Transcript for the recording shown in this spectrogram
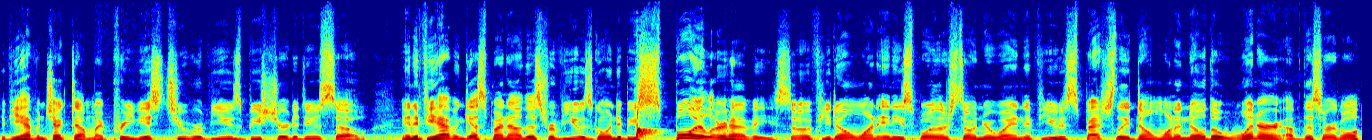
If you haven't checked out my previous two reviews, be sure to do so. And if you haven't guessed by now, this review is going to be spoiler heavy. So if you don't want any spoilers thrown your way, and if you especially don't want to know the winner of the circle,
